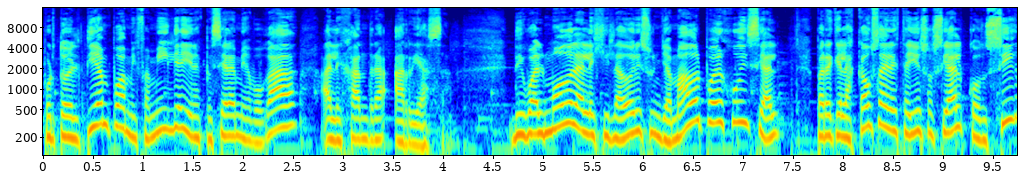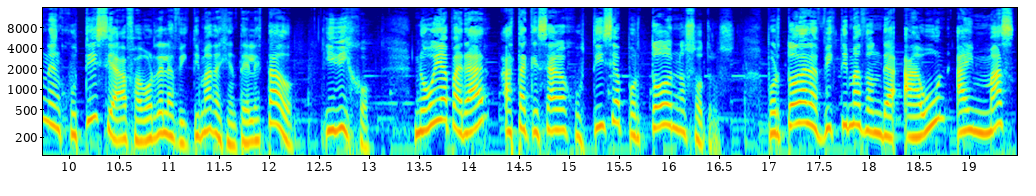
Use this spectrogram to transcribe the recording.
por todo el tiempo, a mi familia y en especial a mi abogada, Alejandra Arriaza. De igual modo, la legisladora hizo un llamado al Poder Judicial para que las causas del estallido social consignen justicia a favor de las víctimas de gente del Estado. Y dijo, no voy a parar hasta que se haga justicia por todos nosotros, por todas las víctimas donde aún hay más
